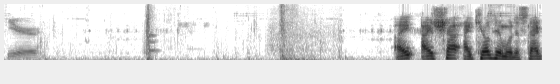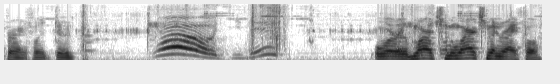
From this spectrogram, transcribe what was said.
here, I I shot. I killed him with a sniper rifle, dude. whoa, you did? Or Yeah, marks marksman rifle.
